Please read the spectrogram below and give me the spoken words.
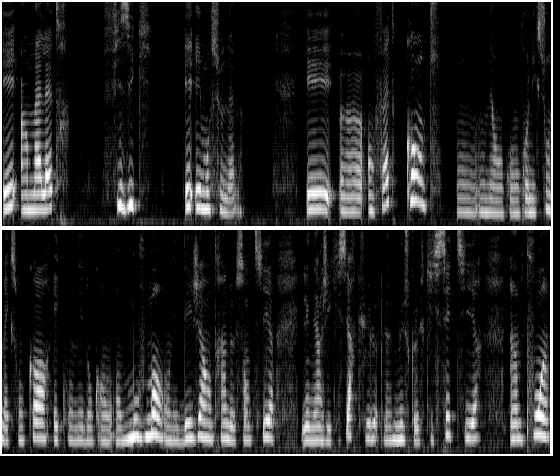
et un mal-être physique et émotionnel. Et euh, en fait, quand on, est en, connexion avec son corps et qu'on est donc en, mouvement, on est déjà en train de sentir l'énergie qui circule, le muscle qui s'étire, un point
